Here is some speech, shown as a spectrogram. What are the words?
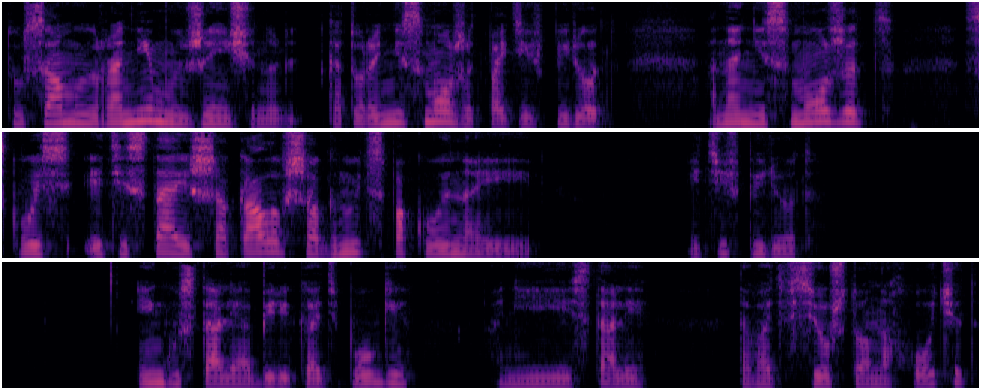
ту самую ранимую женщину, которая не сможет пойти вперед, она не сможет сквозь эти стаи шакалов шагнуть спокойно и идти вперед. Ингу стали оберегать боги, они ей стали давать все, что она хочет.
